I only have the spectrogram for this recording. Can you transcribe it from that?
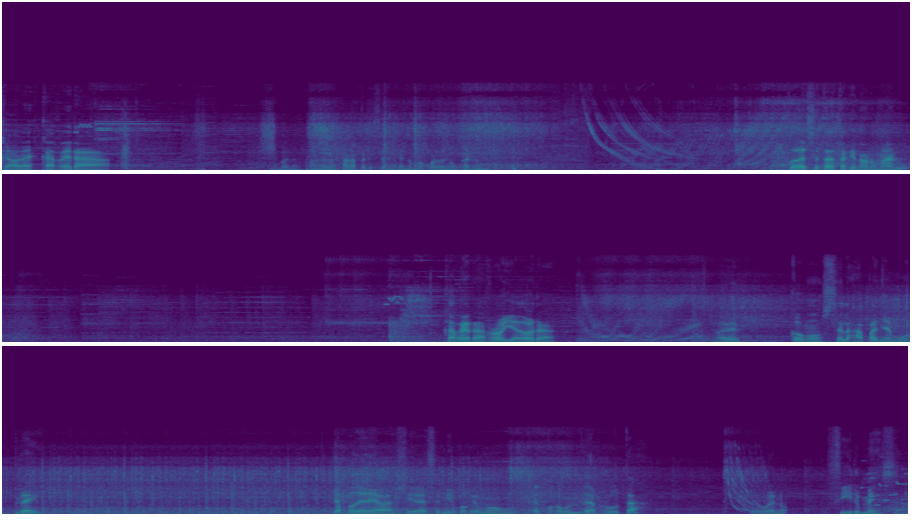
Que ahora es carrera... Bueno, para aparecer que no me acuerdo nunca el nombre. Poder Z de ataque normal. Carrera arrolladora. A ver cómo se las apaña Moodbrain. Ya podría haber sido ese mi Pokémon, el Pokémon de ruta. Pero bueno, firmeza.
